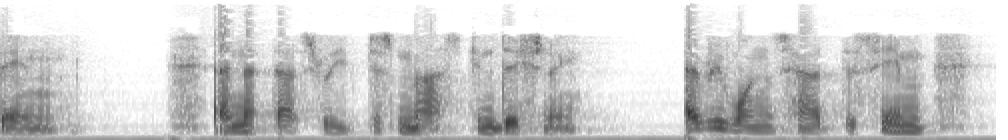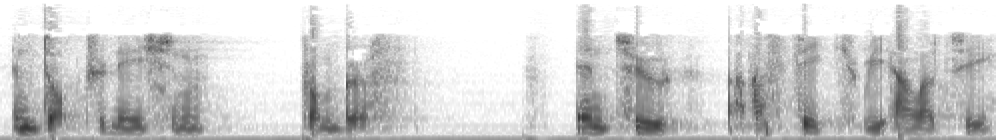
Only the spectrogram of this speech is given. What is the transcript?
sane. And that, that's really just mass conditioning. Everyone's had the same indoctrination from birth into a fake reality,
